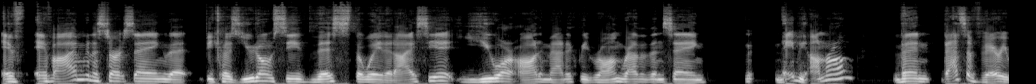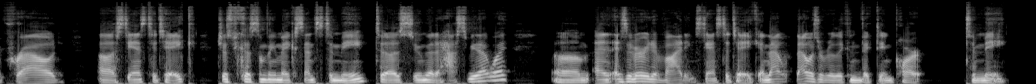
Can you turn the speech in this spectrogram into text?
if if I'm going to start saying that because you don't see this the way that I see it, you are automatically wrong, rather than saying "M- maybe I'm wrong, then that's a very proud uh, stance to take. Just because something makes sense to me, to assume that it has to be that way, um, and it's a very dividing stance to take. And that that was a really convicting part to me.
